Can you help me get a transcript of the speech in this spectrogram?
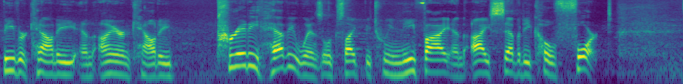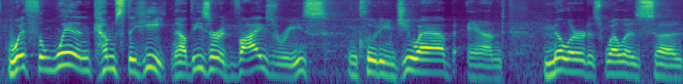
Beaver County, and Iron County. Pretty heavy winds, looks like, between Nephi and I-70 Cove Fort. With the wind comes the heat. Now, these are advisories, including Juab and Millard, as well as uh,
